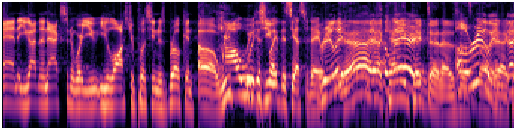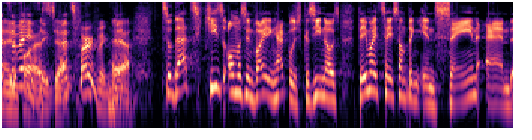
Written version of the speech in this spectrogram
And you got in an accident where you, you lost your pussy and it was broken. Uh, we- how we would just you, played this yesterday. Really? Yeah, That's yeah, Kenny picked it as oh, really? yeah, that's Kenny amazing. DeForest, yeah. That's perfect. Yeah. So that's he's almost inviting hecklers because he knows they might say something insane, and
